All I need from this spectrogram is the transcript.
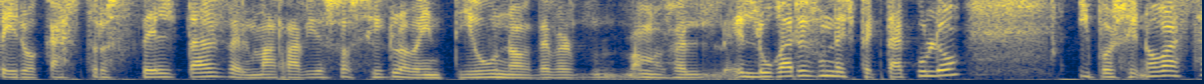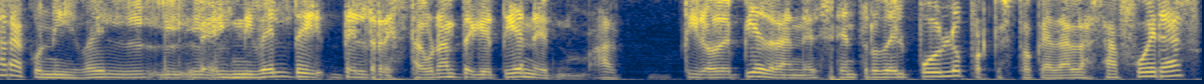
pero castros celtas del más rabioso siglo XXI. vamos, el, lugar es un espectáculo y por si no bastara con nivel, el nivel del restaurante que tienen, a tiro de piedra en el centro del pueblo, porque esto queda a las afueras,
